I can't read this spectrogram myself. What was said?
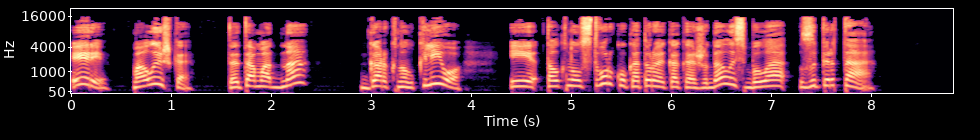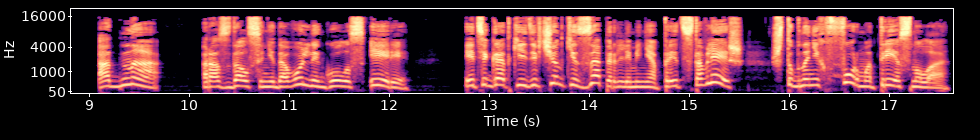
Эри, малышка, ты там одна?» Гаркнул Клио и толкнул створку, которая, как и ожидалось, была заперта. «Одна!» — раздался недовольный голос Эри. «Эти гадкие девчонки заперли меня, представляешь? Чтобы на них форма треснула!»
